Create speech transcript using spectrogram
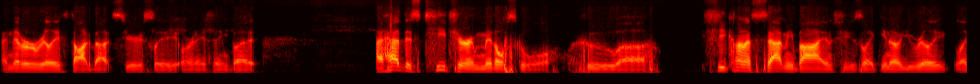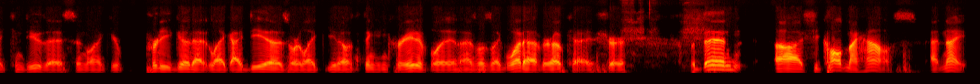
I never really thought about seriously or anything. But I had this teacher in middle school who uh, she kind of sat me by and she's like, you know, you really like can do this and like you're pretty good at like ideas or like you know thinking creatively. And I was like, whatever, okay, sure. But then uh, she called my house at night.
